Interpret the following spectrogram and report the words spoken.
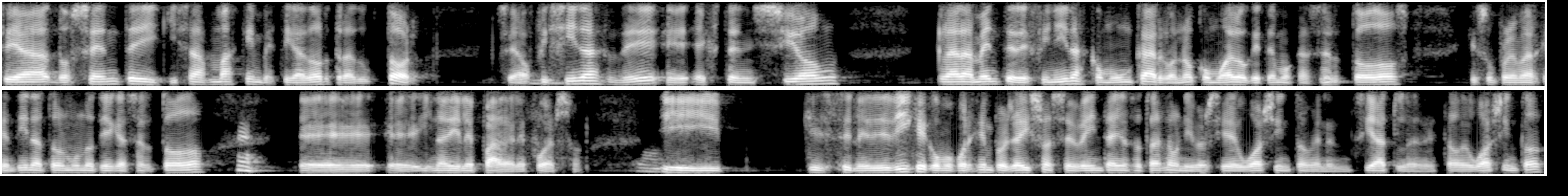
sea docente y quizás más que investigador, traductor. O sea, oficinas de eh, extensión claramente definidas como un cargo, no como algo que tenemos que hacer todos, que es un problema de Argentina, todo el mundo tiene que hacer todo eh, eh, y nadie le paga el esfuerzo. Y que se le dedique, como por ejemplo ya hizo hace 20 años atrás la Universidad de Washington en Seattle, en el estado de Washington,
